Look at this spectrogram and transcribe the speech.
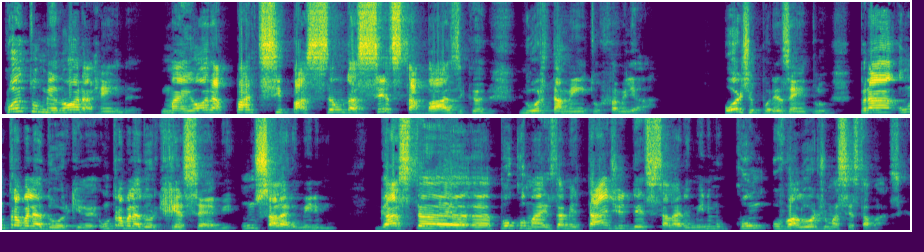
Quanto menor a renda, maior a participação da cesta básica no orçamento familiar. Hoje, por exemplo, para um trabalhador que um trabalhador que recebe um salário mínimo gasta uh, pouco mais da metade desse salário mínimo com o valor de uma cesta básica.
